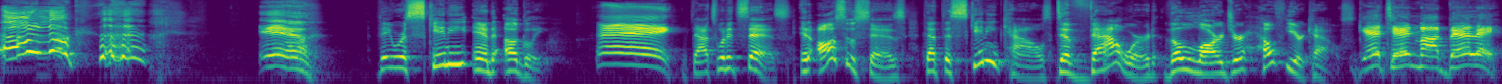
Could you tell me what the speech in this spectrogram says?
Oh, look! Ew. They were skinny and ugly. Hey! That's what it says. It also says that the skinny cows devoured the larger, healthier cows. Get in my belly.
